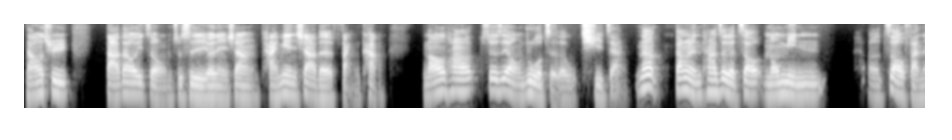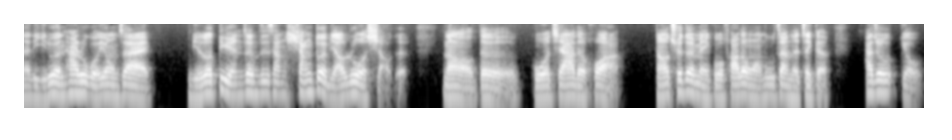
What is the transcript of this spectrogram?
然后去达到一种就是有点像台面下的反抗。然后他就是这种弱者的武器，这样。那当然，他这个造农民呃造反的理论，他如果用在比如说地缘政治上相对比较弱小的然后的国家的话，然后却对美国发动网络战的这个，他就有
